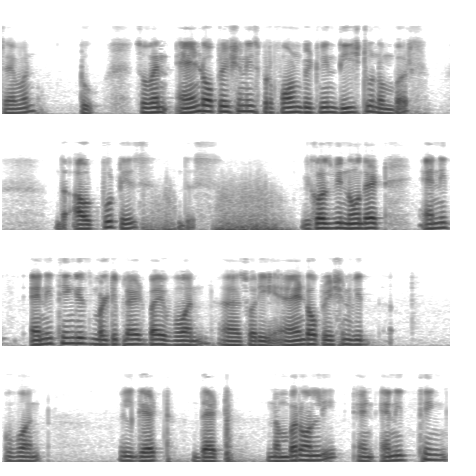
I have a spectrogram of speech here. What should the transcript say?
7 2 so when AND operation is performed between these two numbers the output is this. Because we know that any anything is multiplied by 1 uh, sorry AND operation with 1 will get that number only and anything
